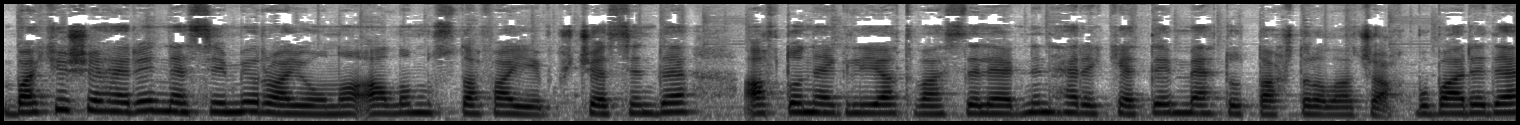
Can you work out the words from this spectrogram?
Bakı şəhəri Nəsimi rayonu Alı Mustafayev küçəsində avtonəqliyyat vasitələrinin hərəkəti məhdudlaşdırılacaq. Bu barədə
